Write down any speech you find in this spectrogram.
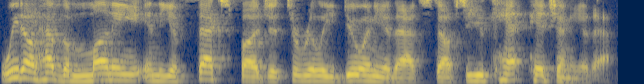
we don't have the money in the effects budget to really do any of that stuff, so you can't pitch any of that."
